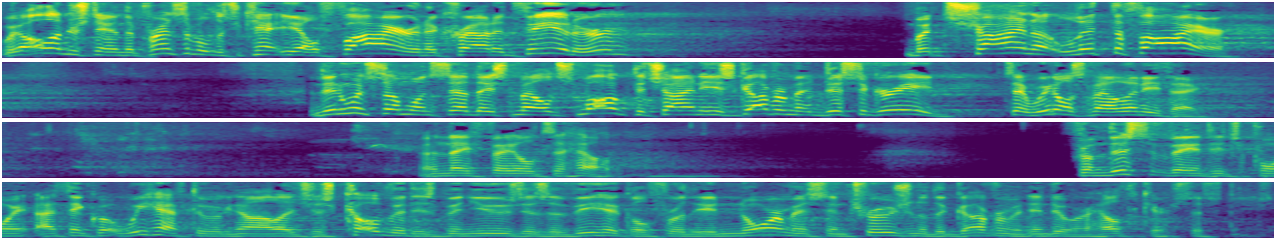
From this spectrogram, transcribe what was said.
We all understand the principle that you can't yell fire in a crowded theater, but China lit the fire. And then when someone said they smelled smoke, the Chinese government disagreed. Said, We don't smell anything. And they failed to help. From this vantage point, I think what we have to acknowledge is COVID has been used as a vehicle for the enormous intrusion of the government into our healthcare systems.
